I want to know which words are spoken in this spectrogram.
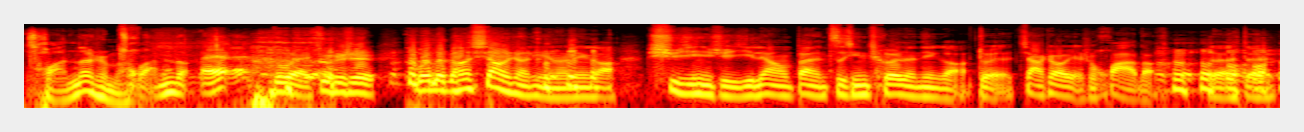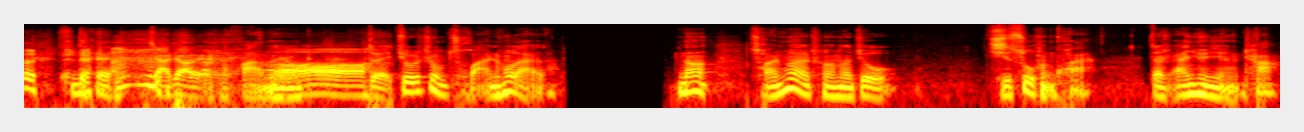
传的是吗？传的，哎，对，就是郭德纲相声里的那个 续进去一辆半自行车的那个，对，驾照也是画的，对对 对，驾照也是画的哦对，就是这种传出来的。那传出来的车呢，就极速很快，但是安全性很差。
